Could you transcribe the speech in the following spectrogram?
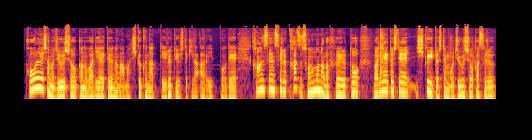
高齢者の重症化の割合というのがまあ低くなっているという指摘がある一方で、感染する数そのものが増えると、割合として低いとしても重症化する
